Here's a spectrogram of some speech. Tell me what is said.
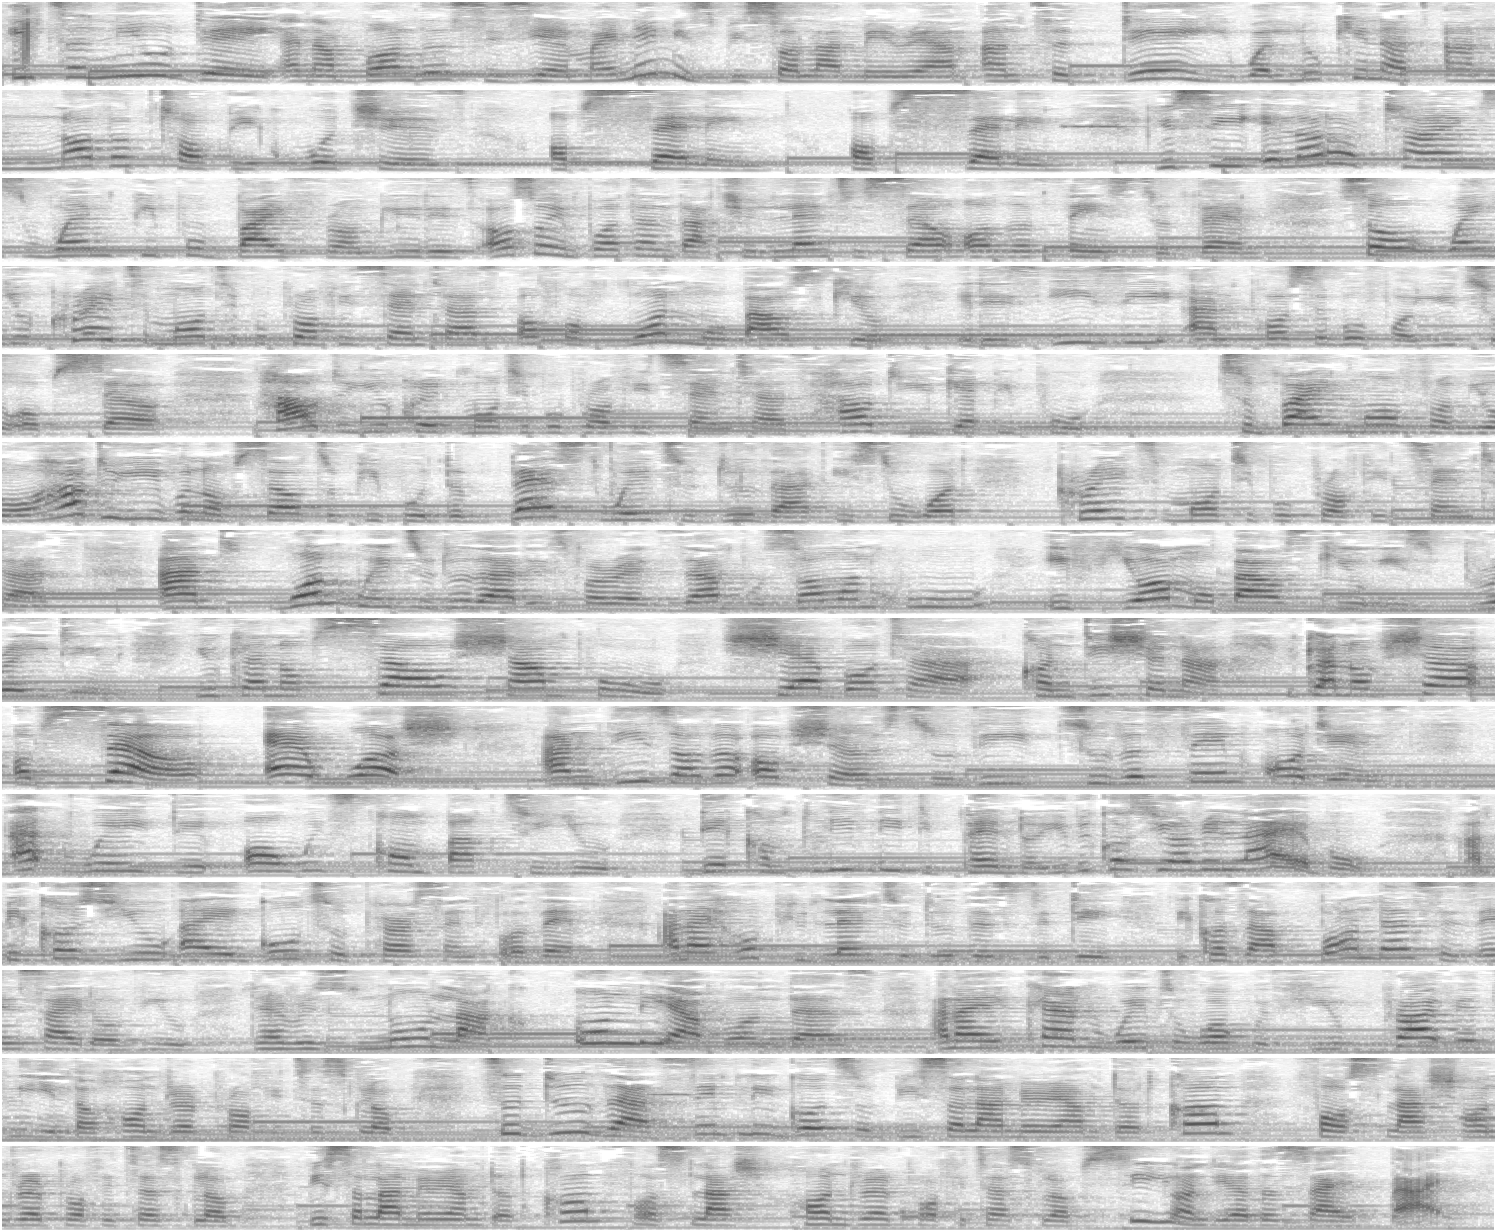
It's a new day and abundance is here. My name is Bisola Mariam, and today we're looking at another topic which is upselling. Upselling. You see, a lot of times when people buy from you, it is also important that you learn to sell other things to them. So, when you create multiple profit centers off of one mobile skill, it is easy and possible for you to upsell. How do you create multiple profit centers? How do you get people? To buy more from you or how do you even upsell to people? The best way to do that is to what? Create multiple profit centers. And one way to do that is for example someone who if your mobile skill is braiding you can upsell shampoo shea butter conditioner. You can upsell upsell air wash and these other options to the to the same audience that way they always come back to you. They completely depend on you because you are reliable and because you are a go-to person for them. And i hope you learn to do this today because abundance is inside of you. There is no lack only abundance. And i can't wait to work with you privately in the 100 profiters club. To do that simply go to bisolamariam.com forward slash 100 profiters club. bisolamariam.com forward slash 100 profiters club. See you on the other side. Bye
